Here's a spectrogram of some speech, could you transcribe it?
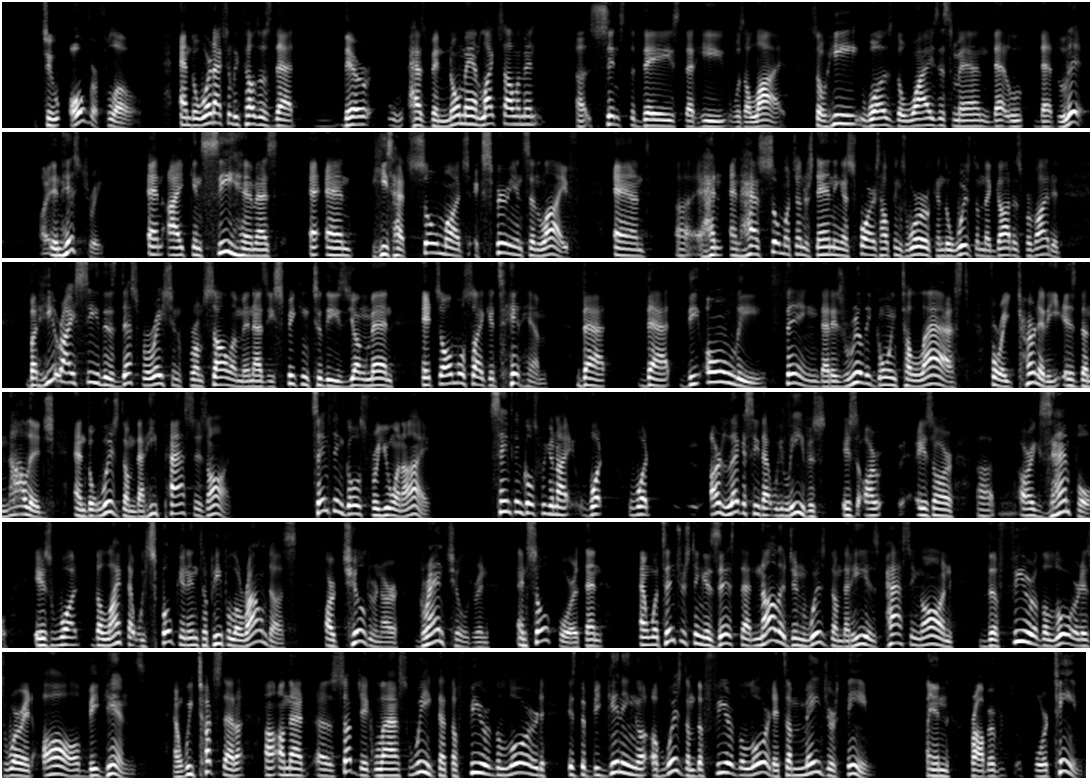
to overflow. And the word actually tells us that there has been no man like Solomon uh, since the days that he was alive. So he was the wisest man that, that lived uh, in history. And I can see him as, and he's had so much experience in life. And uh, and, and has so much understanding as far as how things work and the wisdom that God has provided. But here I see this desperation from Solomon as he's speaking to these young men. It's almost like it's hit him that that the only thing that is really going to last for eternity is the knowledge and the wisdom that he passes on. Same thing goes for you and I. Same thing goes for you and I. What, what our legacy that we leave is, is our, is our, uh, our example, is what the life that we've spoken into people around us, our children, our grandchildren, and so forth. And, and what's interesting is this that knowledge and wisdom that he is passing on, the fear of the Lord is where it all begins. And we touched that uh, on that uh, subject last week that the fear of the Lord is the beginning of wisdom. The fear of the Lord, it's a major theme in Proverbs 14.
